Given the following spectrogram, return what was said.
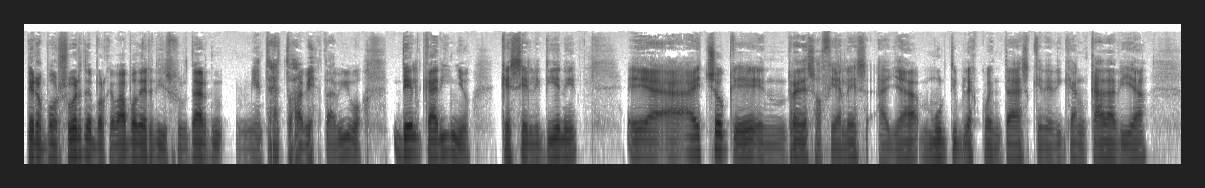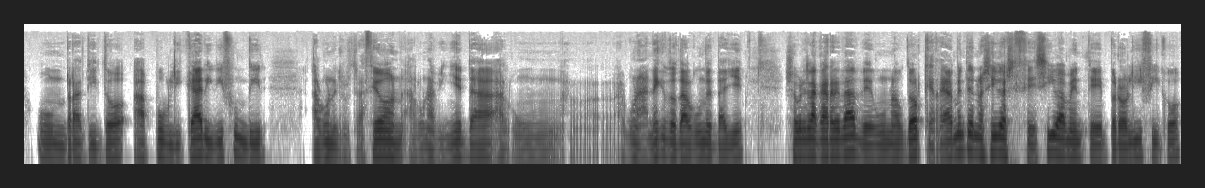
pero por suerte porque va a poder disfrutar, mientras todavía está vivo, del cariño que se le tiene, eh, ha hecho que en redes sociales haya múltiples cuentas que dedican cada día un ratito a publicar y difundir alguna ilustración, alguna viñeta, algún, alguna anécdota, algún detalle sobre la carrera de un autor que realmente no ha sido excesivamente prolífico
